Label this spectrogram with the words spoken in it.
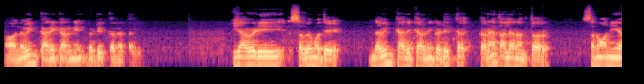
नवीन कार्यकारिणी गठीत करण्यात आली. यावेळी सभेमध्ये नवीन कार्यकारिणी गठीत क करण्यात आल्यानंतर सन्माननीय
